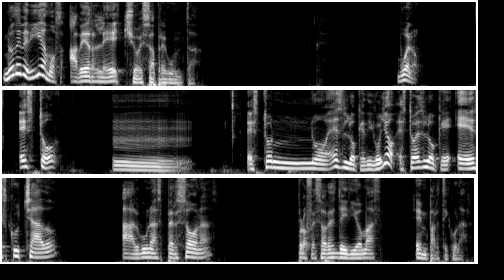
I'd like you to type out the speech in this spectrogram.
No deberíamos haberle hecho esa pregunta. Bueno, esto Mm, esto no es lo que digo yo, esto es lo que he escuchado a algunas personas, profesores de idiomas en particular.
